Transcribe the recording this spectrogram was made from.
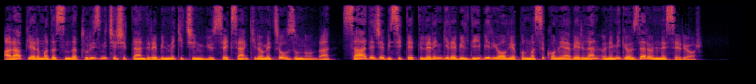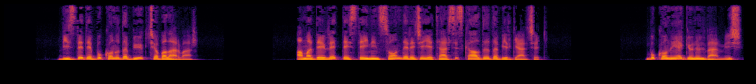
Arap Yarımadası'nda turizmi çeşitlendirebilmek için 180 kilometre uzunluğunda, sadece bisikletlilerin girebildiği bir yol yapılması konuya verilen önemi gözler önüne seriyor. Bizde de bu konuda büyük çabalar var. Ama devlet desteğinin son derece yetersiz kaldığı da bir gerçek. Bu konuya gönül vermiş,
